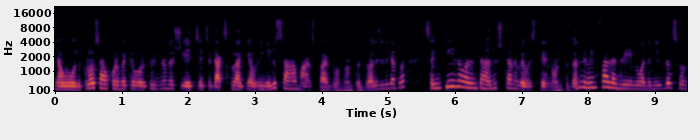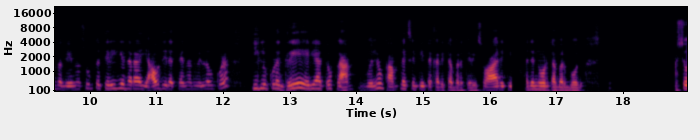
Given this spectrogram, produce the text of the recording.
ನಾವು ಒಂದು ಪ್ರೋತ್ಸಾಹ ಕೊಡಬೇಕೆ ಹೊರತು ಇನ್ನೊಂದಷ್ಟು ಹೆಚ್ಚು ಹೆಚ್ಚು ಟ್ಯಾಕ್ಸ್ಗಳು ಹಾಕಿ ಅವ್ರಿಗೆ ನಿರುತ್ಸಾಹ ಮಾಡಿಸಬಾರ್ದು ಅನ್ನುವಂಥದ್ದು. ಅದ್ರ ಜೊತೆಗೆ ಅಥವಾ ಸಂಕೀರ್ಣವಾದಂತಹ ಅನುಷ್ಠಾನ ವ್ಯವಸ್ಥೆ ಅನ್ನುವಂಥದ್ದು. ಅಂದ್ರೆ ವಿನ್ಫಾಲ್ ಅಂದ್ರೆ ಏನು? ಅದು ನಿರ್ಧರಿಸುವಂಥದ್ದು ಏನು? ಸೂಕ್ತ ತೆರಿಗೆ ದರ ಯಾವ್ದಿರುತ್ತೆ ಅನ್ನೋದು ಎಲ್ಲವೂ ಕೂಡ ಈಗಲೂ ಕೂಡ ಗ್ರೇ ಏರಿಯಾ ಅಥವಾ ಕ್ಲಾಂಪ್ ಕಾಂಪ್ಲೆಕ್ಸಿಟಿ ಅಂತ ಕರಿತಾ ಬರ್ತೀವಿ. ಸೊ ಆ ರೀತಿ ಅದನ್ನ ನೋಡ್ತಾ ಬರ್ಬೋದು. ಸೊ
